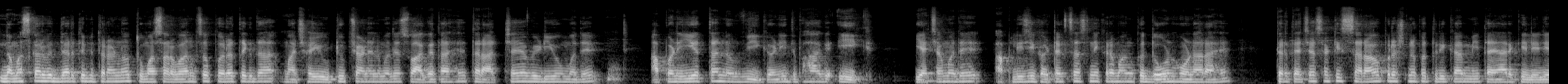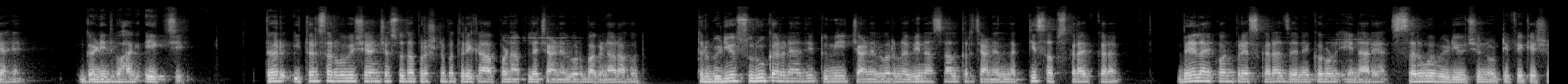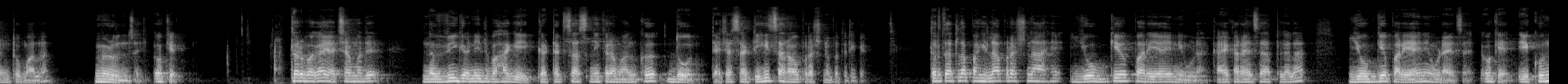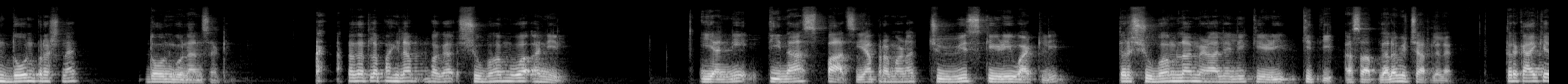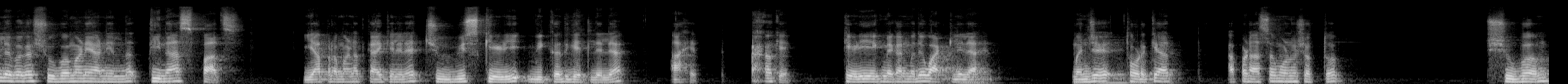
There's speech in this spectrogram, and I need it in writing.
नमस्कार विद्यार्थी मित्रांनो तुम्हा सर्वांचं परत एकदा माझ्या यूट्यूब चॅनलमध्ये स्वागत आहे. तर आजच्या या व्हिडिओमध्ये आपण इयत्ता नववी गणित भाग एक याच्यामध्ये आपली जी घटक चाचणी क्रमांक दोन होणार आहे. तर त्याच्यासाठी सराव प्रश्नपत्रिका मी तयार केलेली आहे गणित भाग एकची तर इतर सर्व विषयांच्या सुद्धा प्रश्नपत्रिका आपण आपल्या चॅनलवर बघणार आहोत. तर व्हिडिओ सुरू करण्याआधी तुम्ही चॅनलवर नवीन असाल तर चॅनल नक्की सबस्क्राईब करा. बेल आयकॉन प्रेस करा जेणेकरून येणाऱ्या सर्व व्हिडिओची नोटिफिकेशन तुम्हाला मिळून जाईल. ओके. तर बघा याच्यामध्ये नववी गणित भाग एक घटक चाचणी क्रमांक दोन त्याच्यासाठी ही सराव प्रश्नपत्रिका आहे. तर त्यातला पहिला प्रश्न आहे योग्य पर्याय निवडा. काय करायचं आहे आपल्याला? योग्य पर्याय निवडायचा आहे. ओके एकूण दोन प्रश्न आहेत दोन गुणांसाठी. आता त्यातला पहिला बघा शुभम व अनिल यांनी तिनास पाच या प्रमाणात चोवीस केळी वाटली. तर शुभमला मिळालेली केळी किती? असं आपल्याला विचारलेलं आहे. तर काय केलंय बघा शुभम आणि अनिलनं तिनास पाच. या प्रमाणात काय केलेलं आहे? चोवीस केळी विकत घेतलेल्या आहेत. ओके केळी एकमेकांमध्ये वाटलेल्या आहेत. म्हणजे थोडक्यात आपण असं म्हणू शकतो शुभम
